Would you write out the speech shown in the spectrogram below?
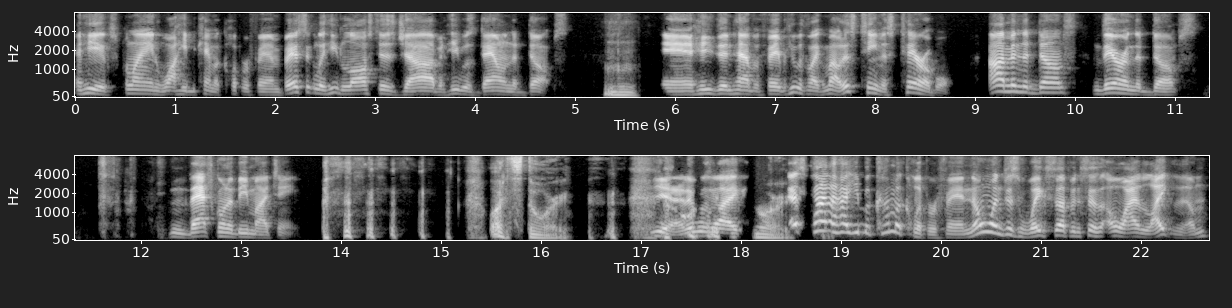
and he explained why he became a Clipper fan. Basically, he lost his job and he was down in the dumps, mm-hmm. and he didn't have a favorite. He was like, "Wow, this team is terrible. I'm in the dumps. They're in the dumps. That's going to be my team." what a story! Yeah, it was like that's kind of how you become a Clipper fan. No one just wakes up and says, "Oh, I like them."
